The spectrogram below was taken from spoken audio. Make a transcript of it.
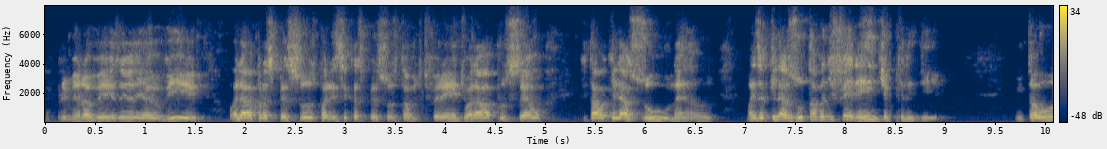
a primeira vez, eu vi, olhava para as pessoas, parecia que as pessoas estavam diferentes, olhava para o céu, que estava aquele azul, né? Mas aquele azul estava diferente aquele dia. Então,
